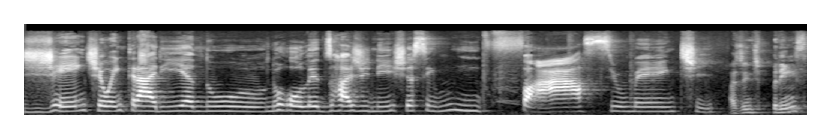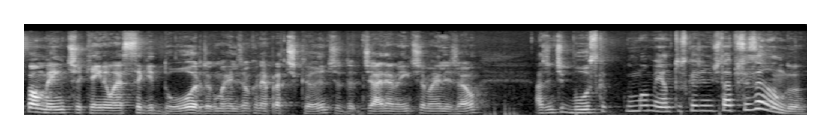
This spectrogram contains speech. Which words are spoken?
gente, eu entraria no, no rolê dos Rajinish assim, hum, facilmente. A gente, principalmente quem não é seguidor de alguma religião, que não é praticante di- diariamente de uma religião, a gente busca em momentos que a gente está precisando.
